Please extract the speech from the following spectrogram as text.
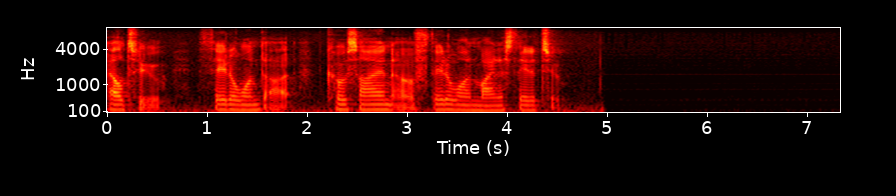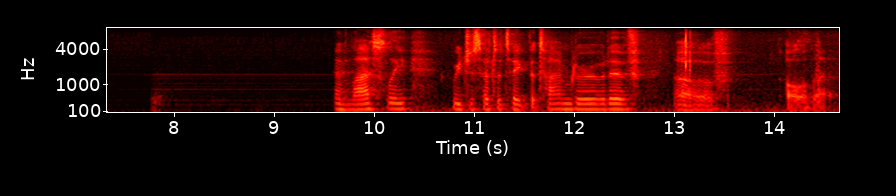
L2, theta 1 dot, cosine of theta 1 minus theta 2. And lastly, we just have to take the time derivative of all of that.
